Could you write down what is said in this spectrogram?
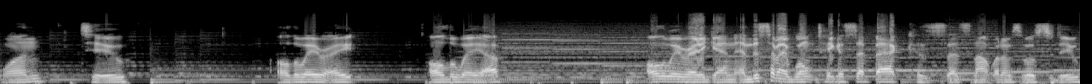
One, two, all the way right, all the way up, all the way right again, and this time I won't take a step back because that's not what I'm supposed to do.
